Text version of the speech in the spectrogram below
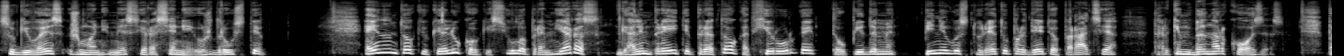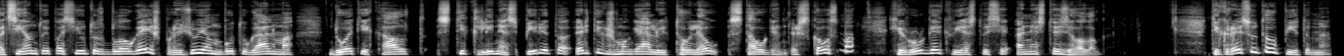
su gyvais žmonėmis yra seniai uždrausti. Einant tokiu keliu, kokį siūlo premjeras, galim prieiti prie to, kad chirurgai, taupydami pinigus turėtų pradėti operaciją, tarkim, be narkozės. Pacientui pasijutus blogai, iš pradžių jam būtų galima duoti kalt stiklinę spirito ir tik žmogeliui toliau staugiant iš skausmo, chirurgai kviestusi anesteziologą. Tikrai sutaupytume.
